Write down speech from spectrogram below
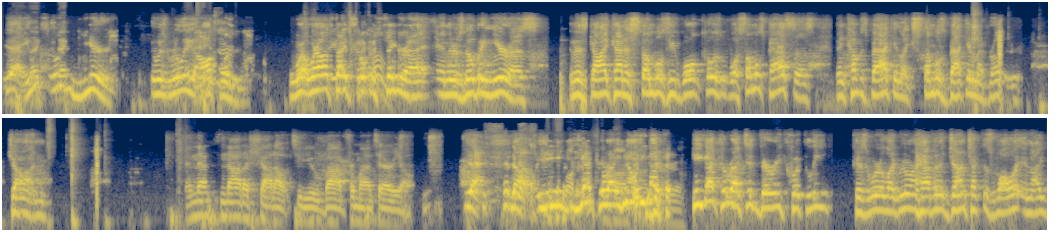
Yeah, it that- was, it was that- weird. It was really That- awkward. We're, we're outside smoking a cigarette, and there's nobody near us. And this guy kind of stumbles. He walks, goes, well, stumbles past us, then comes back and like stumbles back into my brother, John. And that's not a shout out to you, Bob from Ontario. Yeah, no, he, he got correct. No, he got he got corrected very quickly because we're like we weren't having it. John checked his wallet, and I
